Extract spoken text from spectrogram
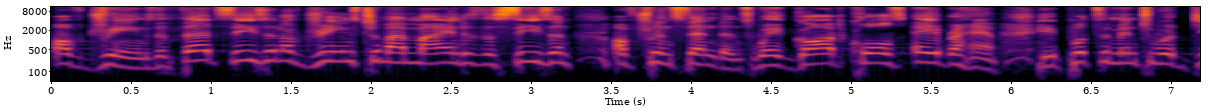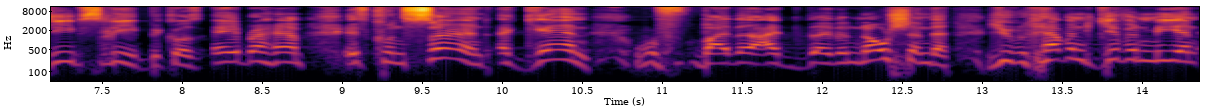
of dreams. The third season of dreams to my mind is the season of transcendence where God calls Abraham. He puts him into a deep sleep sleep because Abraham is concerned again by the, by the notion that you haven't given me an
